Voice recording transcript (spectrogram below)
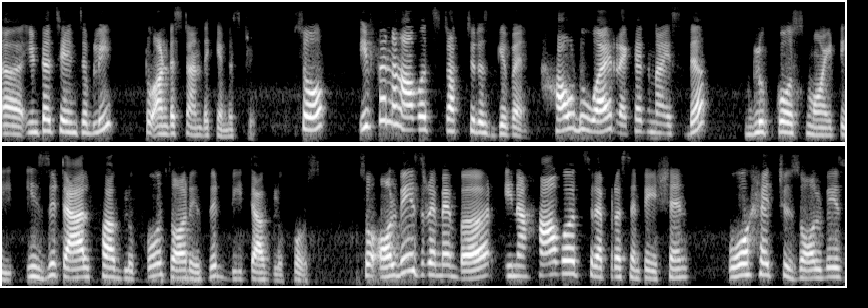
uh, interchangeably to understand the chemistry. So if an Haworth structure is given, how do I recognize the glucose moiety? Is it alpha glucose or is it beta glucose? So always remember in a Haworth's representation, OH is always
